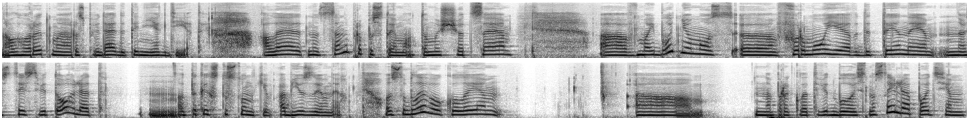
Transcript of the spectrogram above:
алгоритми, розповідають дитині, як діяти. Але ну, це неприпустимо, тому що це. В майбутньому формує в дитини ось цей світогляд от таких стосунків аб'юзивних, особливо коли Наприклад, відбулось насилля, потім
